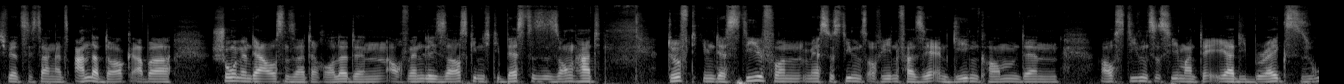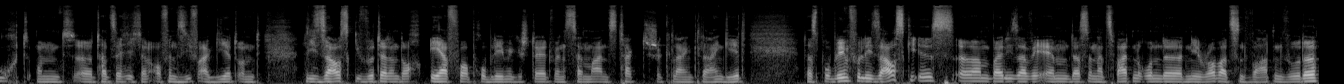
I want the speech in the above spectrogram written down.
ich will jetzt nicht sagen als Underdog, aber schon in der Außenseiterrolle, denn auch wenn Lisowski nicht die beste Saison hat, dürfte ihm der Stil von Matthew Stevens auf jeden Fall sehr entgegenkommen, denn auch Stevens ist jemand, der eher die Breaks sucht und äh, tatsächlich dann offensiv agiert und Lisowski wird ja dann doch eher vor Probleme gestellt, wenn es dann mal ins taktische Klein-Klein geht. Das Problem für Lisowski ist äh, bei dieser WM, dass in der zweiten Runde Neil Robertson warten würde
